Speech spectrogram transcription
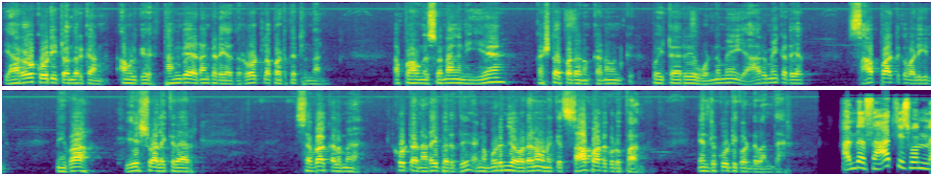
யாரோ கூட்டிட்டு வந்திருக்காங்க. அவங்களுக்கு தங்க இடம் கிடையாது. ரோட்ல படுத்துட்டு இருந்தாங்க. அப்போ அவங்க சொன்னாங்க நீ ஏன் கஷ்டப்படணும் கணவனுக்கு? போயிட்டாரு ஒன்றுமே யாருமே கிடையாது. சாப்பாட்டுக்கு வழி இல்லை. நீ வா இயேசு அழைக்கிறார். செவ்வாய்க்கிழமை கூட்டம் நடைபெறுது. அங்கே முடிஞ்ச உடனே உனக்கு சாப்பாடு கொடுப்பாங்க என்று கூட்டி கொண்டு வந்தார். அந்த சாட்சி சொன்ன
